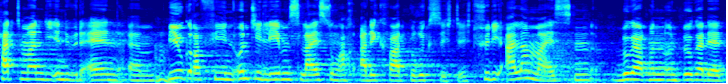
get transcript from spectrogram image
hat man die individuellen ähm, Biografien und die Lebensleistung auch adäquat berücksichtigt. Für die allermeisten Bürgerinnen und Bürger der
